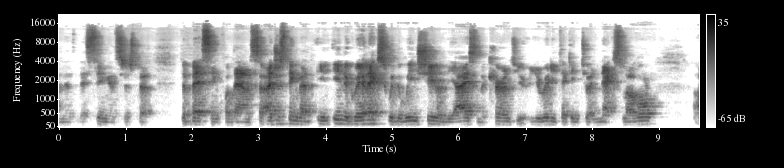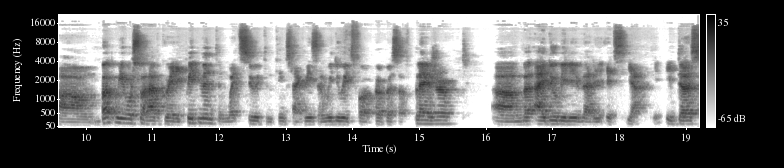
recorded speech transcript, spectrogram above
and they, they sing it's just the, the best thing for them. So I just think that in, in the Lakes with the windshield and the ice and the current, you, you really take it to a next level. Um, but we also have great equipment and wetsuit and things like this, and we do it for a purpose of pleasure. Um, but I do believe that it, it's yeah, it, it, does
